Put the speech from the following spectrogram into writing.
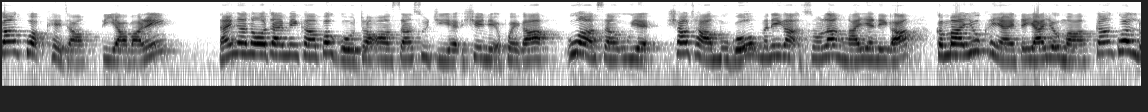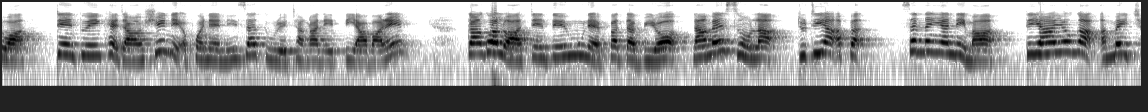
ကန့်ကွက်ခဲ့ကြောင်းသိရပါတယ်။နိုင်ငံတော်တိုင်ပင်ခံပုဂ္ဂိုလ်ဒေါ်အောင်ဆန်းစုကြည်ရဲ့ရှေ့နေအဖွဲ့ကဥအောင်ဆန်းဦးရဲ့ရှောက်ထားမှုကိုမနေ့ကဇွန်လ9ရက်နေ့ကကမာရုတ်ခရိုင်တရားရုံးမှာကန့်ကွက်လွှာတင်သွင်းခဲ့ကြောင်းရှေ့နေအဖွဲ့နဲ့နှိစက်သူတွေထံကနေသိရပါတယ်။ကန့်ကွက်လွှာတင်သွင်းမှုနဲ့ပတ်သက်ပြီးတော့လာမယ့်ဇွန်လဒုတိယအပတ်12ရက်နေ့မှာတရားရုံးကအမိန့်ချ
